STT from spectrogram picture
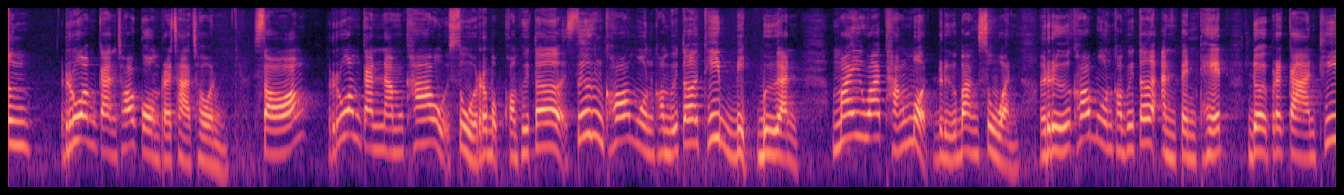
1. ร่วมกันช่อโกงประชาชน 2. ร่วมกันนำเข้าสู่ระบบคอมพิวเตอร์ ซึ่งข้อมูลคอมพิวเตอร์ที่บิดเบือน ไม่ว่าทั้งหมดหรือบางส่วน หรือข้อมูลคอมพิวเตอร์อันเป็นเท็จ โดยประการที่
